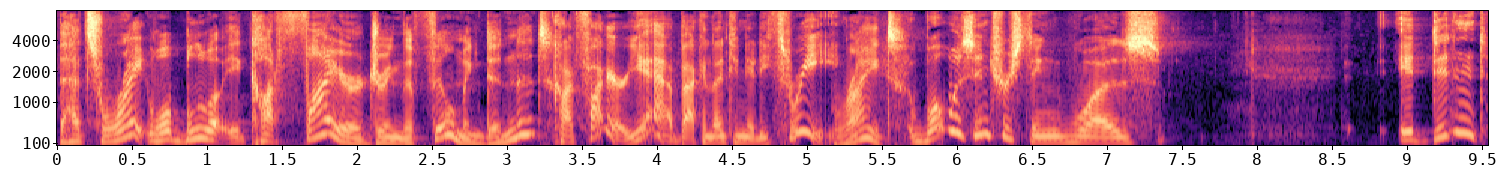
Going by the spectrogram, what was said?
That's right. Well, blew up. It caught fire during the filming, didn't it? Caught fire, yeah, back in 1983. Right. What was interesting was it didn't,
